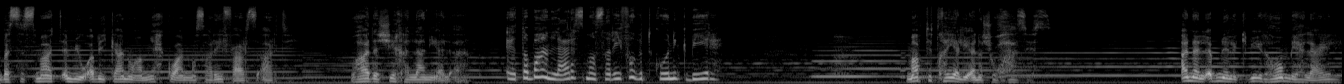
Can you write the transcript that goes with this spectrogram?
بس سمعت أمي وأبي كانوا عم يحكوا عن مصاريف عرس آرتي وهذا الشي خلاني قلقان. إيه طبعا العرس مصاريفه بتكون كبيرة. ما بتتخيلي أنا شو حاسس. أنا الابن الكبير هون بهالعيلة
